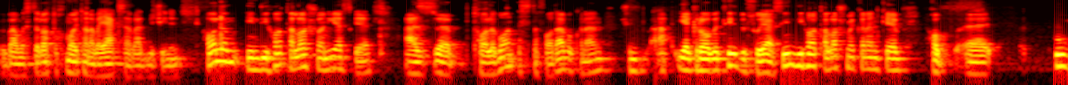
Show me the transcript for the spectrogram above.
و اصطلاح تخمایتان به یک سبد بچینین. حالا هندی ها تلاشانی است که از طالبان استفاده بکنن. چون یک رابطه دو سویه است. هندی ها تلاش می‌کنن که خب او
